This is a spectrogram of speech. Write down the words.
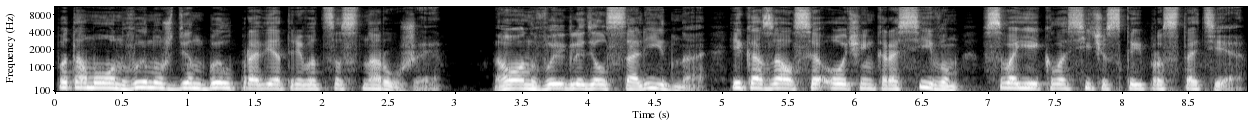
потому он вынужден был проветриваться снаружи. Он выглядел солидно и казался очень красивым в своей классической простоте.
